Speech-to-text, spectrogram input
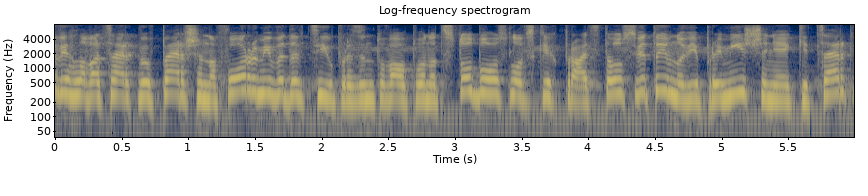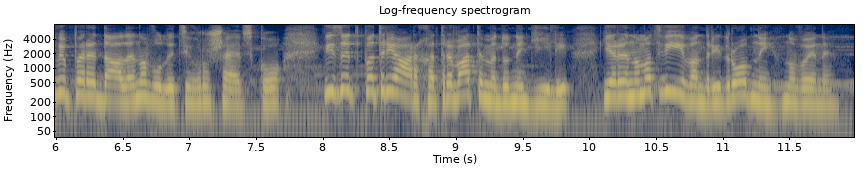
Львові глава церкви вперше на форумі видавців презентував понад 100 богословських праць та освятив нові приміщення, які церкві передали на вулиці Грушевського. Візит патріарха триватиме до неділі. Ярина Матвіїв, Андрій Дробний. Новини.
